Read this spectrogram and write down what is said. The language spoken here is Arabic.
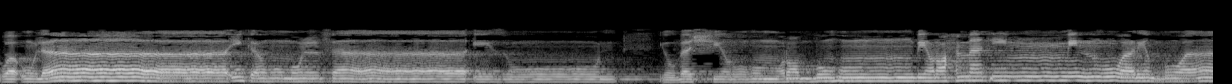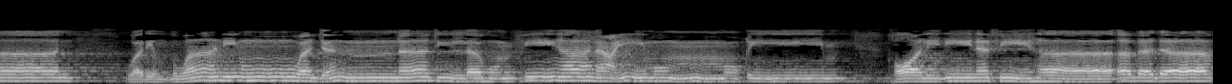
وأولئك هم الفائزون يبشرهم ربهم برحمة منه ورضوان ورضوان وجنات لهم فيها نعيم مقيم خالدين فيها أبداً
